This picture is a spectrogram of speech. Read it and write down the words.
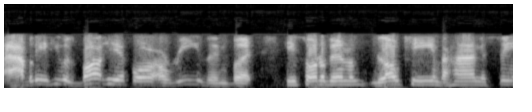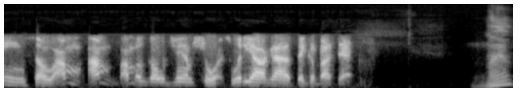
I believe he was brought here for a reason, but he's sort of been low key and behind the scenes. So I'm I'm I'm gonna go Jim Schwartz. What do y'all guys think about that? Well,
